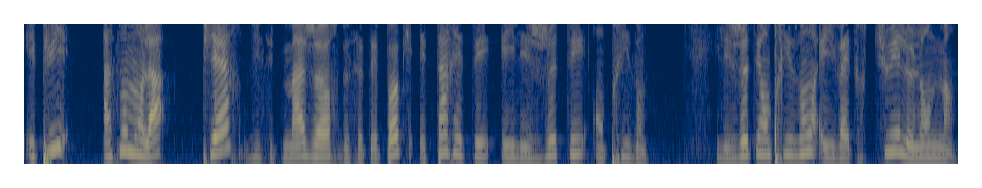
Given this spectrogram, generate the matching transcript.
Et puis à ce moment-là, Pierre, disciple majeur de cette époque, est arrêté et il est jeté en prison il est jeté en prison et il va être tué le lendemain.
